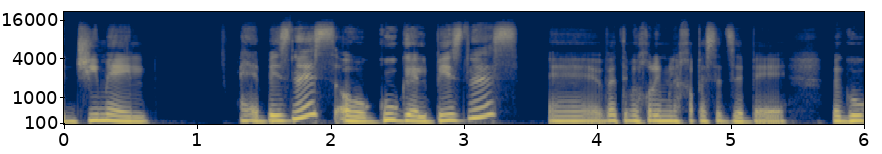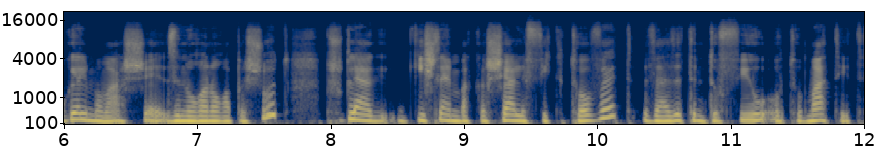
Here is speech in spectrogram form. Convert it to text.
ג'ימייל Business או גוגל Business, אה, ואתם יכולים לחפש את זה בגוגל, ממש, אה, זה נורא נורא פשוט. פשוט להגיש להם בקשה לפי כתובת, ואז אתם תופיעו אוטומטית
